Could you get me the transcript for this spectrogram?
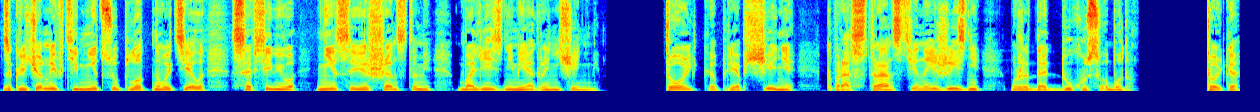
заключенный в темницу плотного тела со всеми его несовершенствами, болезнями и ограничениями? Только приобщение к пространственной жизни может дать духу свободу. Только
